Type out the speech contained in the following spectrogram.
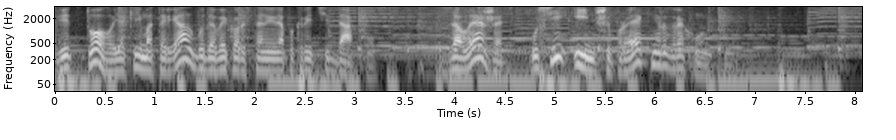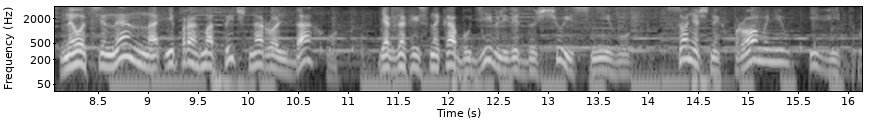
Від того, який матеріал буде використаний на покритті даху, залежать усі інші проектні розрахунки. Неоціненна і прагматична роль даху як захисника будівлі від дощу і снігу, сонячних променів і вітру.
